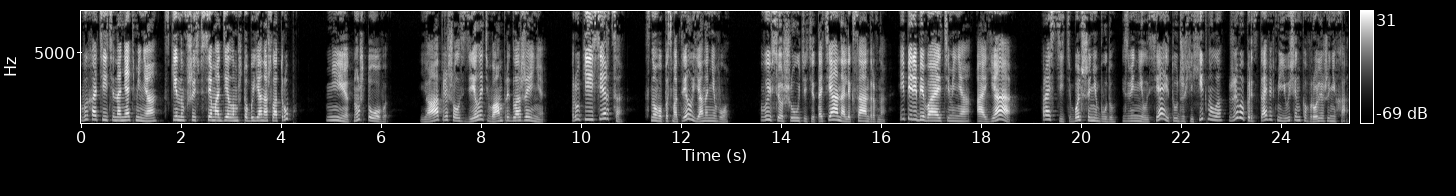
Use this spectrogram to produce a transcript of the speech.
Вы хотите нанять меня, скинувшись всем отделом, чтобы я нашла труп? Нет, ну что вы. Я пришел сделать вам предложение. Руки и сердце? Снова посмотрел я на него. Вы все шутите, Татьяна Александровна, и перебиваете меня, а я «Простите, больше не буду», – извинилась я и тут же хихикнула, живо представив Миющенко в роли жениха.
